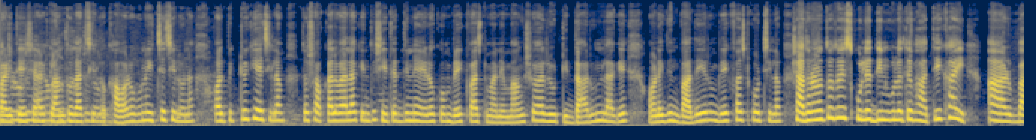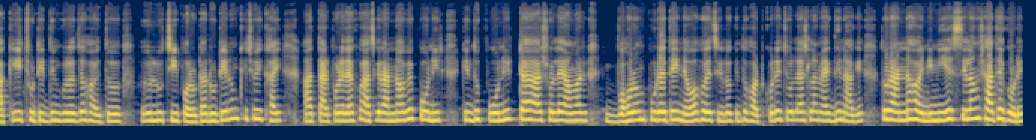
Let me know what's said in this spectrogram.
বাড়িতে এসে আর ক্লান্ত লাগছিল খাওয়ারও কোনো ইচ্ছে ছিল না অল্প একটুই খেয়েছিলাম। তো সকালবেলা কিন্তু শীতের দিনে এরকম ব্রেকফাস্ট মানে মাংস আর রুটি দারুণ লাগে অনেকদিন বাদে এরকম ব্রেকফাস্ট করছিলাম। সাধারণত তো স্কুলের দিনগুলোতে ভাতই খাই আর বাকি ছুটির দিনগুলোতে হয়তো লুচি পরোটা রুটি এরকম কিছুই খাই। আর তারপরে দেখো আজকে রান্না হবে পনির। কিন্তু পনিরটা আসলে আমার বহরমপুরেতেই নেওয়া হয়েছিল। কিন্তু হট করে চলে আসলাম একদিন আগে। তো রান্না হয়নি, নিয়ে এসেছিলাম সাথে করে।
